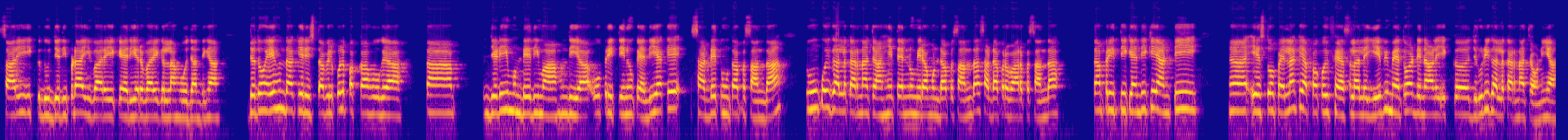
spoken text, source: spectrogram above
ਸਾਰੀ ਇੱਕ ਦੂਜੇ ਦੀ ਪੜ੍ਹਾਈ ਬਾਰੇ ਕੈਰੀਅਰ ਬਾਰੇ ਗੱਲਾਂ ਹੋ ਜਾਂਦੀਆਂ। ਜਦੋਂ ਇਹ ਹੁੰਦਾ ਕਿ ਰਿਸ਼ਤਾ ਬਿਲਕੁਲ ਪੱਕਾ ਹੋ ਗਿਆ, ਤਾਂ ਜਿਹੜੀ ਮੁੰਡੇ ਦੀ ਮਾਂ ਹੁੰਦੀ ਆ, ਉਹ ਪ੍ਰੀਤੀ ਨੂੰ ਕਹਿੰਦੀ ਆ ਕਿ ਸਾਡੇ ਤੂੰ ਤਾਂ ਪਸੰਦ ਆ, ਤੂੰ ਕੋਈ ਗੱਲ ਕਰਨਾ ਚਾਹੇ, ਤੈਨੂੰ ਮੇਰਾ ਮੁੰਡਾ ਪਸੰਦ ਆ, ਸਾਡਾ ਪਰਿਵਾਰ ਪਸੰਦ ਆ। ਤਾਂ ਪ੍ਰੀਤੀ ਕਹਿੰਦੀ ਕਿ ਆਂਟੀ ਇਸ ਤੋਂ ਪਹਿਲਾਂ ਕਿ ਆਪਾਂ ਕੋਈ ਫੈਸਲਾ ਲਈਏ ਵੀ ਮੈਂ ਤੁਹਾਡੇ ਨਾਲ ਇੱਕ ਜ਼ਰੂਰੀ ਗੱਲ ਕਰਨਾ ਚਾਹੁੰਦੀ ਆ।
